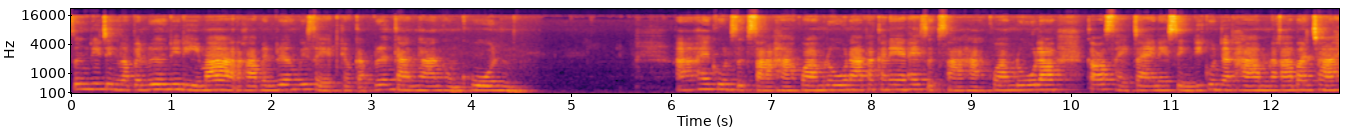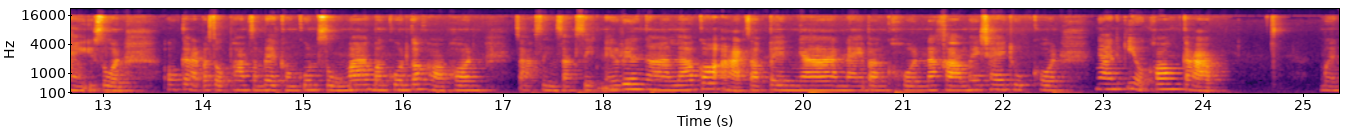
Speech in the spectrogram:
ซึ่งที่จริงเราเป็นเรื่องที่ดีมากนะคะ เป็นเรื่องวิเศษเกี่ยวกับเรื่องการงานของคุณอะให้คุณศึกษาหาความรู้นะพักเนตให้ศึกษาหาความรู้แล้วก็ใส่ใจในสิ่งที่คุณจะทำนะคะ บัญชาแห่งอิส่วน โอกาสประสบความสำเร็จของคุณสูงมาก บางคนก็ขอพรจากสิ่งศักดิ์สิทธิ์ในเรื่องงาน แล้วก็อาจจะเป็นงานในบางคนนะคะ ไม่ใช่ทุกคน งานที่เกี่ยวข้องกับเหมือน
